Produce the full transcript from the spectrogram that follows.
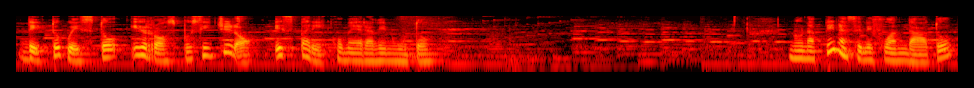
Detto questo, il rospo si girò e sparì come era venuto. Non appena se ne fu andato,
